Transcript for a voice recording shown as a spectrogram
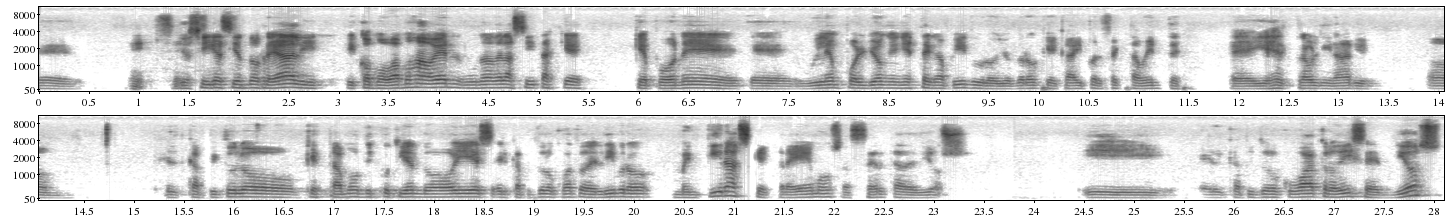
eh, yo sigue siendo real y, y, como vamos a ver, una de las citas que, que pone eh, William Paul Young en este capítulo, yo creo que cae perfectamente y es extraordinario. Um, el capítulo que estamos discutiendo hoy es el capítulo 4 del libro mentiras que creemos acerca de Dios. Y el capítulo 4 dice, Dios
